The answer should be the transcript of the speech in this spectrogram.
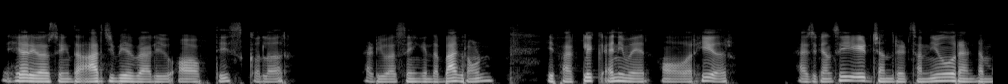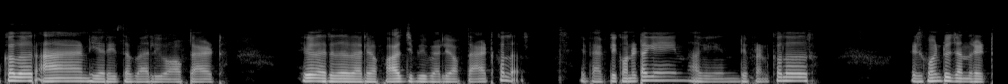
Here you are seeing the RGB value of this color that you are seeing in the background. If I click anywhere over here, as you can see it generates a new random color and here is the value of that. Here is the value of RGB value of that color. If I click on it again again different color. It's going to generate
